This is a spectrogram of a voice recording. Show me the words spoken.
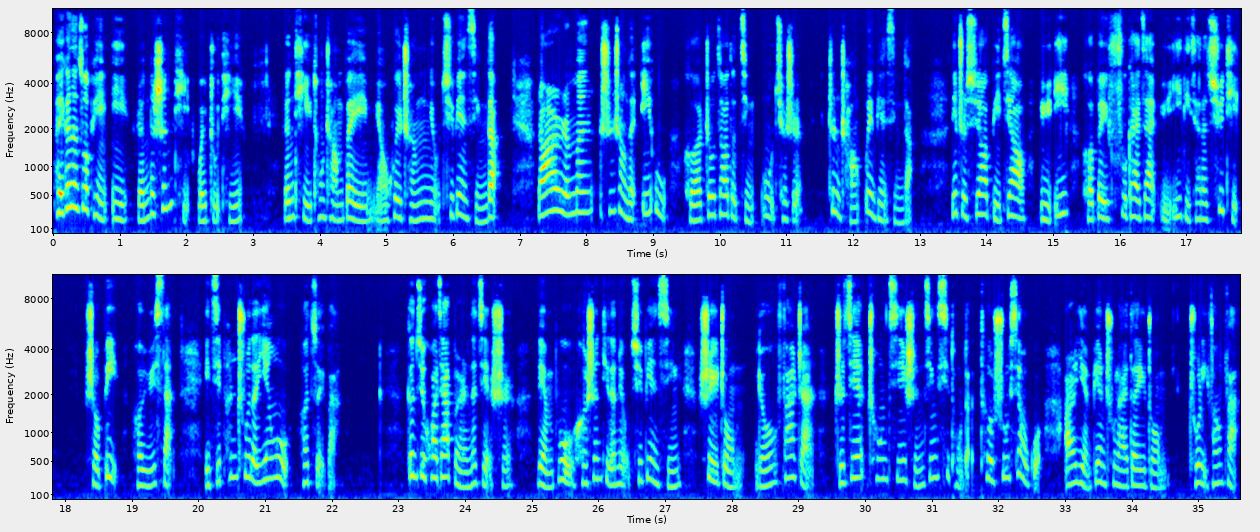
培根的作品以人的身体为主题，人体通常被描绘成扭曲变形的，然而人们身上的衣物和周遭的景物却是正常未变形的。你只需要比较雨衣和被覆盖在雨衣底下的躯体、手臂和雨伞，以及喷出的烟雾和嘴巴。根据画家本人的解释，脸部和身体的扭曲变形是一种由发展直接冲击神经系统的特殊效果而演变出来的一种处理方法。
